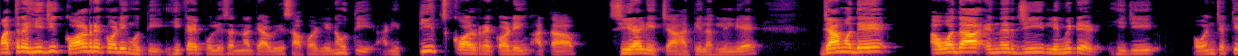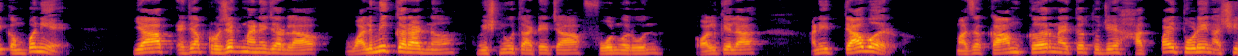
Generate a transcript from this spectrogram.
मात्र ही जी कॉल रेकॉर्डिंग होती ही काही पोलिसांना त्यावेळी सापडली नव्हती. आणि तीच कॉल रेकॉर्डिंग आता सीआयडीच्या हाती लागलेली आहे. ज्यामध्ये अवदा एनर्जी लिमिटेड ही जी पवनचक्की कंपनी आहे या याच्या प्रोजेक्ट मॅनेजरला वाल्मिक कराडनं विष्णू चाटेच्या फोनवरून कॉल केला आणि त्यावर माझं काम कर नाहीतर तुझे हातपाय तोडेन अशी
